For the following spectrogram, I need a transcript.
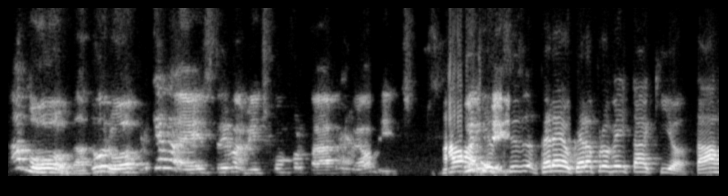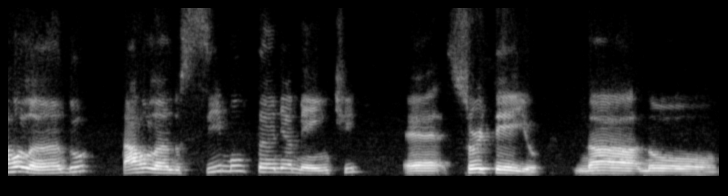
amou, adorou, porque ela é extremamente confortável, realmente. Ah, eu preciso. Peraí, eu quero aproveitar aqui, ó. Tá rolando, tá rolando simultaneamente é, sorteio na, no,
